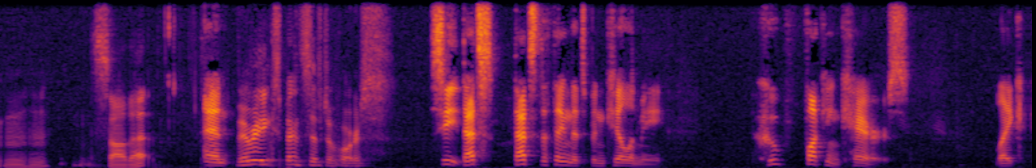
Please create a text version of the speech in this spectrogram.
Mm-hmm. Saw that. And Very expensive divorce. See, that's that's the thing that's been killing me. Who fucking cares? Like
